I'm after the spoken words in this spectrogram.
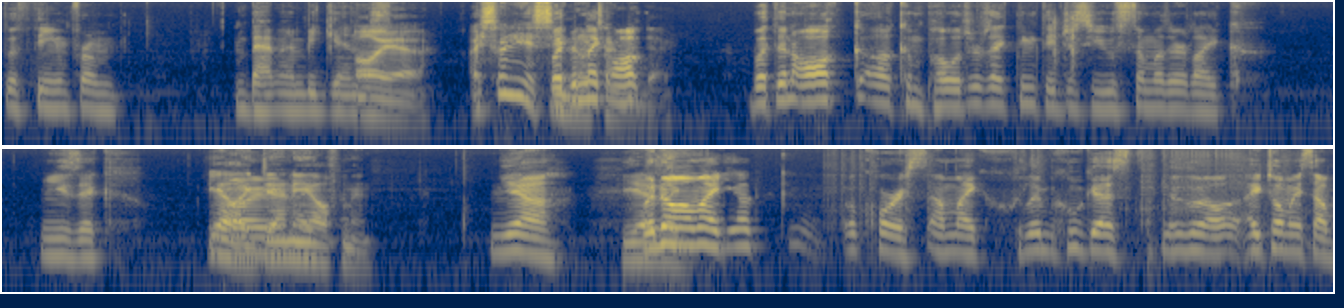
the theme from Batman Begins. Oh yeah, I still need to see. But then, No like, Time all- to Die. But then all uh, composers, I think they just use some of their like music Yeah, know like what I mean? Danny Elfman. Yeah. Yeah, but no, like- I'm like, of course. I'm like, who guessed? I told myself,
